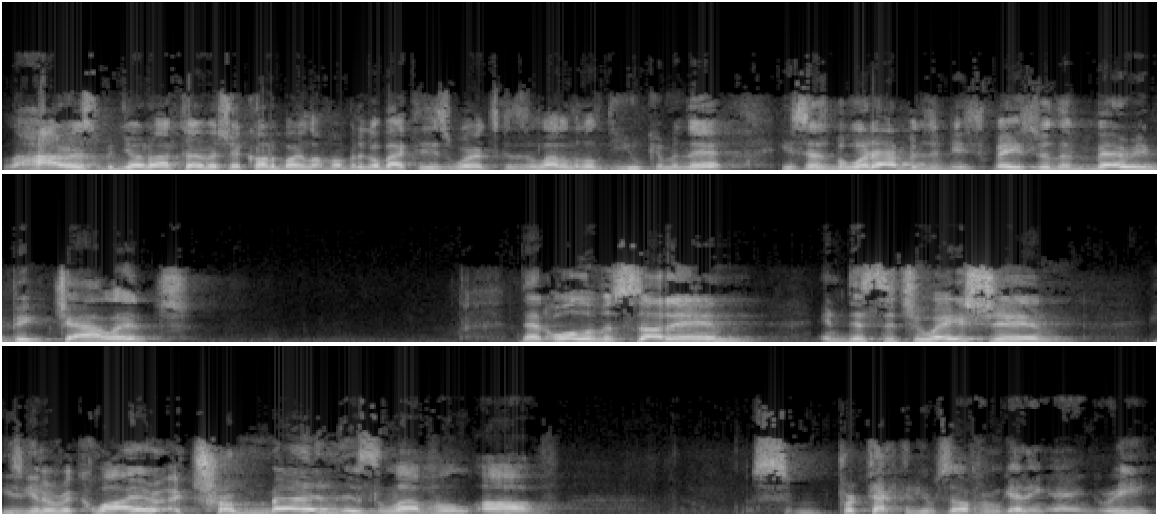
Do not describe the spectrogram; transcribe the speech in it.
Laharis binyono atayv shekon ba'olam. I'm going to go back to these words because there's a lot of little diukim in there. He says, but what happens if he's faced with a very big challenge? That all of a sudden, in this situation, he's going to require a tremendous level of protecting himself from getting angry.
